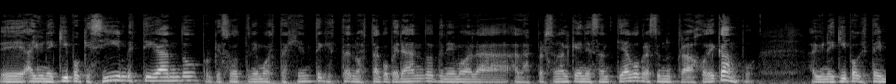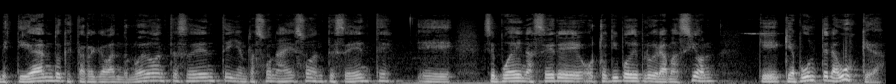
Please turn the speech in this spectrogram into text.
eh, hay un equipo que sigue investigando, porque nosotros tenemos esta gente que está, nos está cooperando, tenemos a, la, a las personal que viene de Santiago para hacer un trabajo de campo. Hay un equipo que está investigando, que está recabando nuevos antecedentes y en razón a esos antecedentes eh, se pueden hacer eh, otro tipo de programación que, que apunte la búsqueda.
